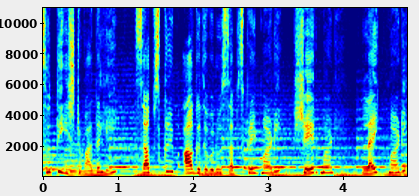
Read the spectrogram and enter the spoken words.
ಸುದ್ದಿ ಇಷ್ಟವಾದಲ್ಲಿ ಸಬ್ಸ್ಕ್ರೈಬ್ ಆಗದವರು ಸಬ್ಸ್ಕ್ರೈಬ್ ಮಾಡಿ, ಶೇರ್ ಮಾಡಿ, ಲೈಕ್ ಮಾಡಿ.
